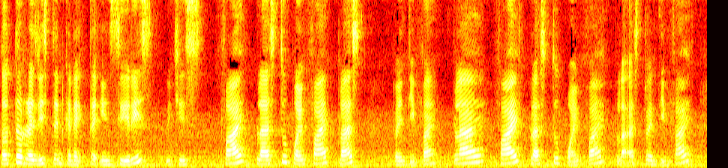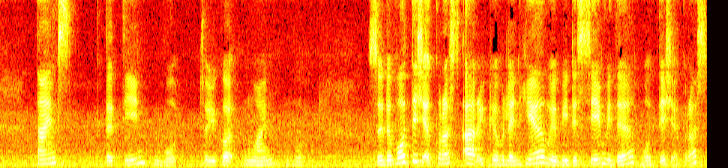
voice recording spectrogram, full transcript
total resistance connected in series which is 5 plus 2.5 plus 25 plus 5 plus 2.5 plus 25 times 13 volt. So you got 1 volt. So the voltage across R equivalent here will be the same with the voltage across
